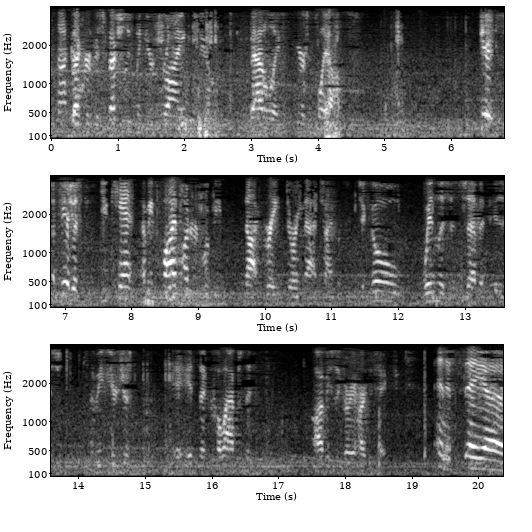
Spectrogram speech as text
It's not good. record, especially when you're trying to battle a fierce playoffs. Fierce, fierce. just you can't. I mean, 500 would be not great during that time. To go winless in seven is, I mean, you're just, it's a collapse that's obviously very hard to take. and it's a uh,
